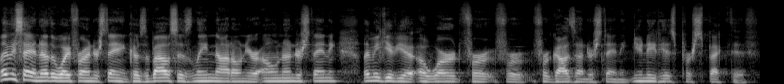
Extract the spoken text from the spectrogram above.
Let me say another way for understanding, because the Bible says, lean not on your own understanding. Let me give you a word for, for, for God's understanding. You need his perspective.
